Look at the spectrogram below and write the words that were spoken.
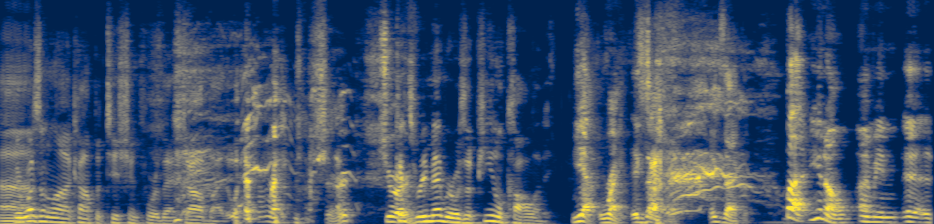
Uh, there wasn't a lot of competition for that job, by the way. right, sure, sure. Because remember, it was a penal colony. Yeah, right, exactly. exactly. But you know, I mean, uh,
